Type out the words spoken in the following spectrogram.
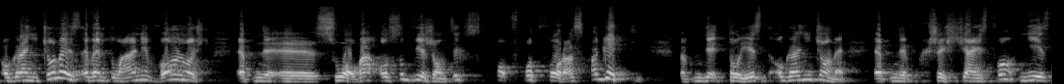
Ograniczona jest ewentualnie wolność słowa osób wierzących w potwora spaghetti to jest ograniczone. Chrześcijaństwo nie jest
